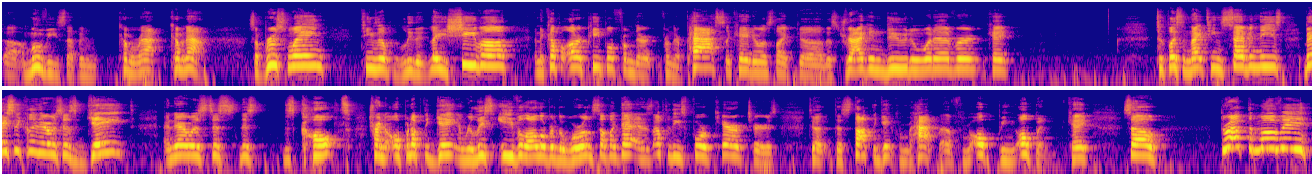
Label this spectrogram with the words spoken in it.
uh, movies that have been coming out, coming out. So Bruce Wayne teams up with Lady Shiva and a couple other people from their from their past. Okay, there was like uh, this dragon dude and whatever. Okay, took place in 1970s. Basically, there was this gate, and there was this this this cult trying to open up the gate and release evil all over the world and stuff like that. And it's up to these four characters to, to stop the gate from hap- uh, from op- being open. Okay, so throughout the movie,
